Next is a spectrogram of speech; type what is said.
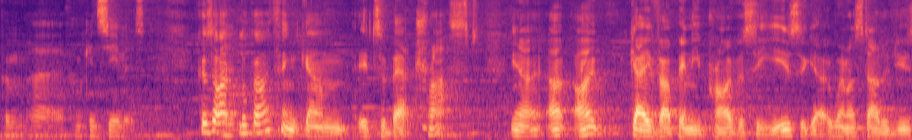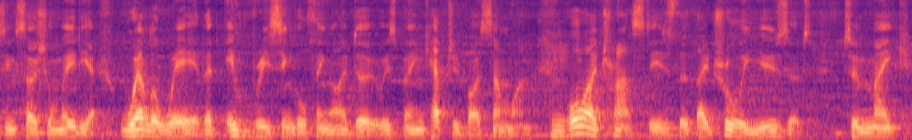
from uh, from consumers. Because I look, I think um, it's about trust you know, I, I, gave up any privacy years ago when I started using social media, well aware that every single thing I do is being captured by someone. Mm. All I trust is that they truly use it to make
